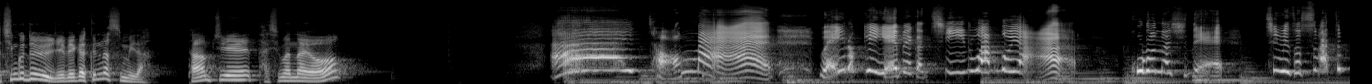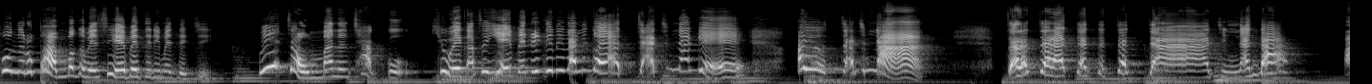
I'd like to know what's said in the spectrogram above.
친구들 예배가 끝났습니다. 다음 주에 다시 만나요. 정말 왜 이렇게 예배가 지루한 거야? 코로나 시대 집에서 스마트폰으로 밥 먹으면서 예배 드리면 되지. 왜 저 엄마는 자꾸 교회 가서 예배를 드리라는 거야? 짜증나게. 아유 짜증나. 짜라짜라 짜짜짜짜 짜증난다. 아,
